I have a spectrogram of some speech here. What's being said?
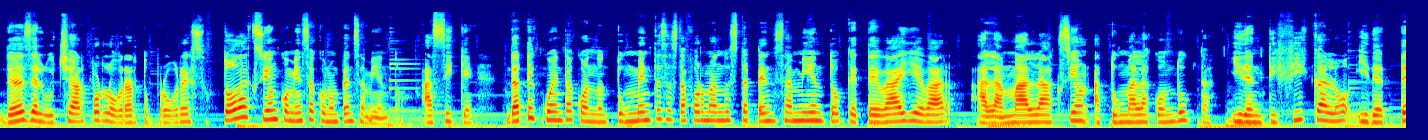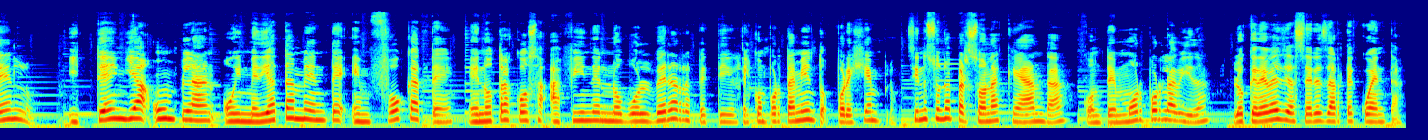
Debes de luchar por lograr tu progreso. Toda acción comienza con un pensamiento, así que date cuenta cuando en tu mente se está formando este pensamiento que te va a llevar a la mala acción, a tu mala conducta. Identifícalo y deténlo. Y ten ya un plan o inmediatamente enfócate en otra cosa a fin de no volver a repetir el comportamiento. Por ejemplo, si eres una persona que anda con temor por la vida, lo que debes de hacer es darte cuenta.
